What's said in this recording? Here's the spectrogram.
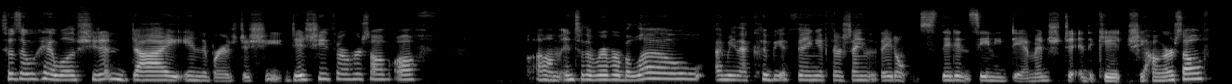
So it's like okay well if she didn't die in the bridge did she did she throw herself off um into the river below? I mean that could be a thing if they're saying that they don't they didn't see any damage to indicate she hung herself.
